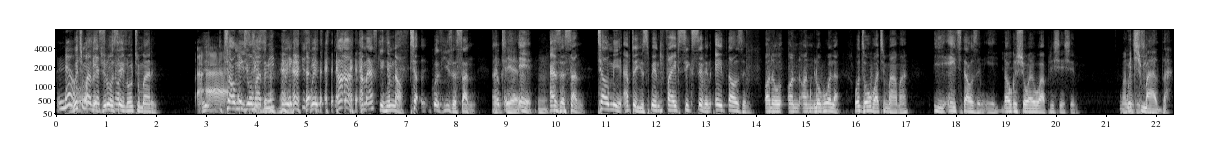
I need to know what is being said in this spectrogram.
No. which mother do you know obviously say no to marry tell me your excuse mother me? wait Excuse me? wait uh-uh, i'm asking him now because he's a son and Okay. Yeah. eh, as a son tell me after you spend five six seven eight thousand on a, on on lobola wadzokubva mama E 8000 iyi ndakushowa iwo appreciation which mother say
